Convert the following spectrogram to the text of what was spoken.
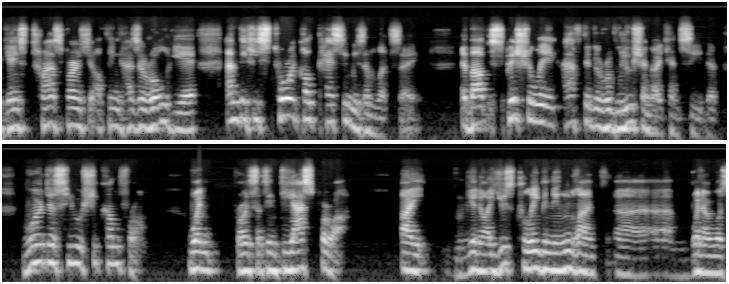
against transparency i think has a role here. And the historical pessimism let's say about especially after the revolution i can see that where does he or she come from? When for instance in diaspora i you know i used to live in england uh, um, when i was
